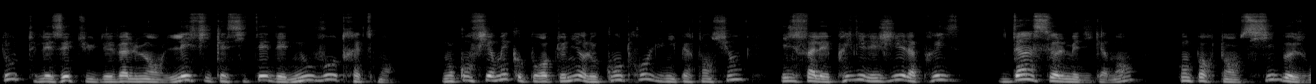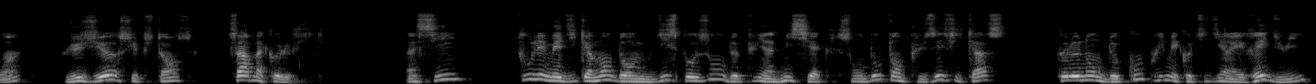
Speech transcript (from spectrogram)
toutes les études évaluant l'efficacité des nouveaux traitements ont confirmé que pour obtenir le contrôle d'une hypertension, il fallait privilégier la prise d'un seul médicament comportant, si besoin, plusieurs substances pharmacologiques. Ainsi, tous les médicaments dont nous disposons depuis un demi-siècle sont d'autant plus efficaces que le nombre de comprimés quotidiens est réduit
